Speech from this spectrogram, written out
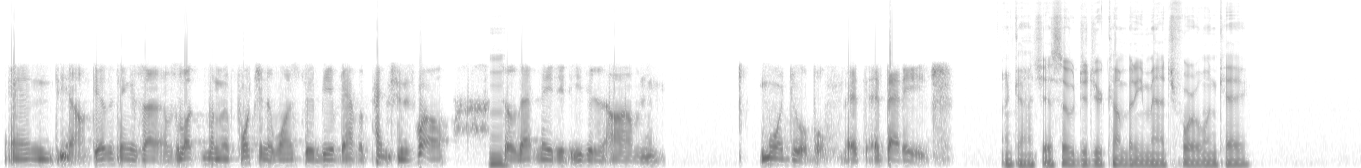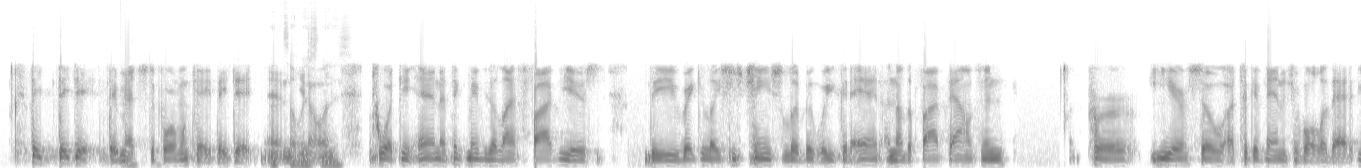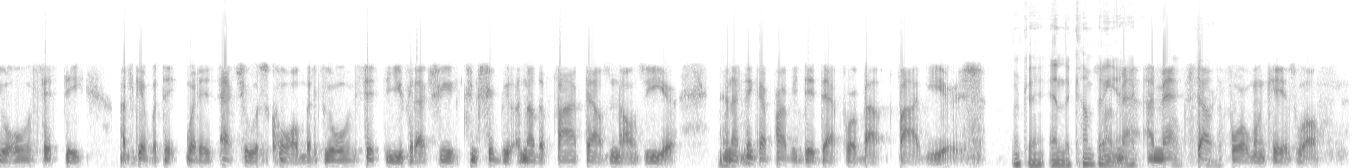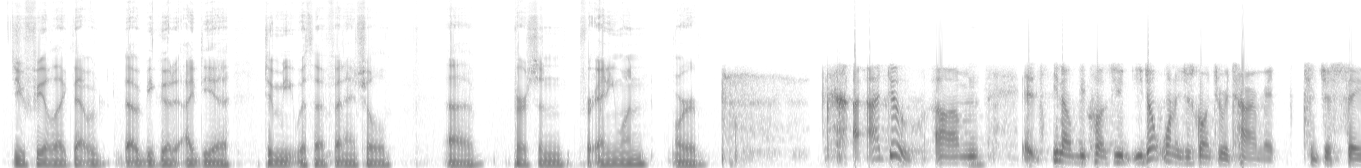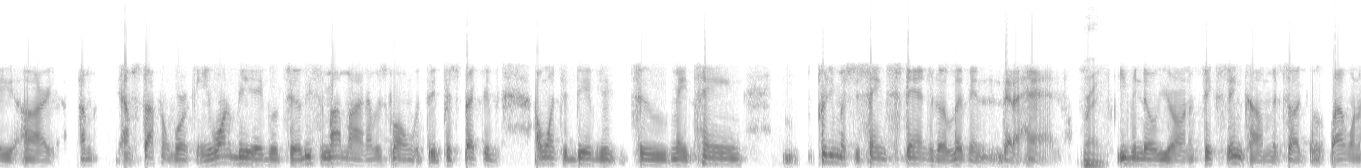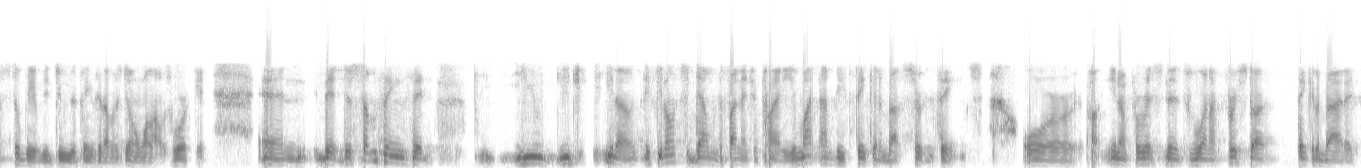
And, you know, the other thing is I, I was one of the fortunate ones to be able to have a pension as well. Mm. So that made it even um, more doable at, at that age. I gotcha. So did your company match 401k? They they did. They matched the 401k. They did, and you know, nice. and toward the end, I think maybe the last five years, the regulations changed a little bit where you could add another five thousand per year. So I took advantage of all of that. If you were over 50, I forget what the, what it actually was called, but if you were over 50, you could actually contribute another $5,000 a year. And I think I probably did that for about five years. Okay. And the company. So I, ma- I, maxed oh, out the 401k as well. Do you feel like that would that would be a good idea to meet with a financial uh, person for anyone or? I, I do. Um, it's you know because you you don't want to just go into retirement to just say, all right, I'm I'm stopping working. You want to be able to, at least in my mind, I was going with the perspective. I want to be able to maintain pretty much the same standard of living that I had. Right. Even though you're on a fixed income, it's like well, I want to still be able to do the things that I was doing while I was working. And there, there's some things that you you you know if you don't sit down with the financial planner, you might not be thinking about certain things. Or uh, you know, for instance, when I first started thinking about it.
